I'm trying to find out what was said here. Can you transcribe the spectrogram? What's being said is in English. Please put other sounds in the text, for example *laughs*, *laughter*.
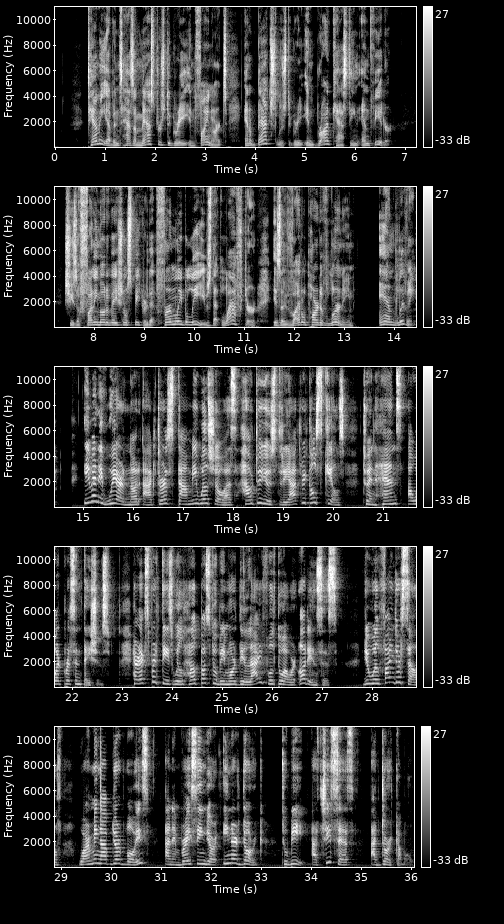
Tammy Evans has a master's degree in fine arts and a bachelor's degree in broadcasting and theater. She's a funny motivational speaker that firmly believes that laughter is a vital part of learning and living. Even if we are not actors, Tammy will show us how to use theatrical skills to enhance our presentations. Her expertise will help us to be more delightful to our audiences. You will find yourself warming up your voice and embracing your inner dork to be, as she says, adorkable.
